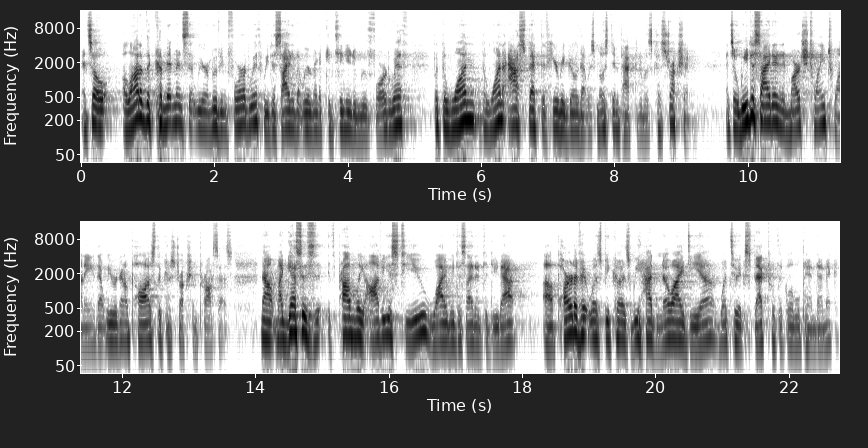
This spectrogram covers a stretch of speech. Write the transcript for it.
And so, a lot of the commitments that we were moving forward with, we decided that we were going to continue to move forward with. But the one, the one aspect of Here We Go that was most impacted was construction. And so we decided in March 2020 that we were going to pause the construction process. Now, my guess is it's probably obvious to you why we decided to do that. Uh, part of it was because we had no idea what to expect with the global pandemic.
